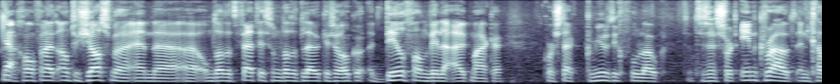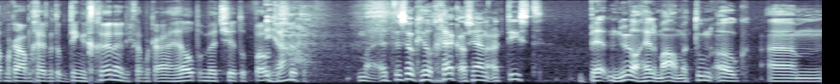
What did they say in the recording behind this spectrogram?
Ja. Gewoon vanuit enthousiasme en eh, eh, omdat het vet is, omdat het leuk is, er ook een deel van willen uitmaken. Ik hoor sterk communitygevoel ook. Het is een soort in-crowd en die gaat elkaar op een gegeven moment ook dingen gunnen. Die gaat elkaar helpen met shit op poten Ja. zetten. Maar het is ook heel gek als jij een artiest bent, nu al helemaal, maar toen ook. ehm,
